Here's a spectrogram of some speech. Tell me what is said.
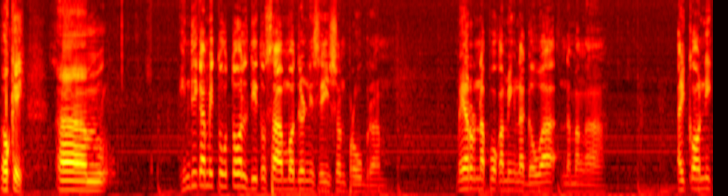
Okay. Um, hindi kami tutol dito sa modernization program. Meron na po kaming nagawa na mga iconic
